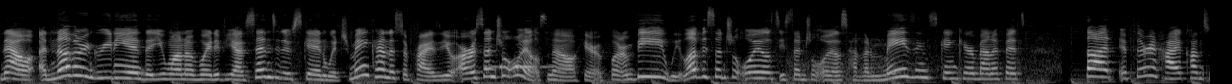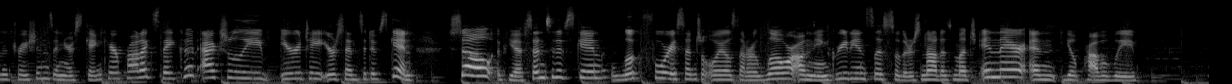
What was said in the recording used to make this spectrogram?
Now, another ingredient that you want to avoid if you have sensitive skin, which may kind of surprise you, are essential oils. Now, here at Fleur Bee, we love essential oils. Essential oils have amazing skincare benefits, but if they're in high concentrations in your skincare products, they could actually irritate your sensitive skin. So if you have sensitive skin, look for essential oils that are lower on the ingredients list so there's not as much in there and you'll probably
